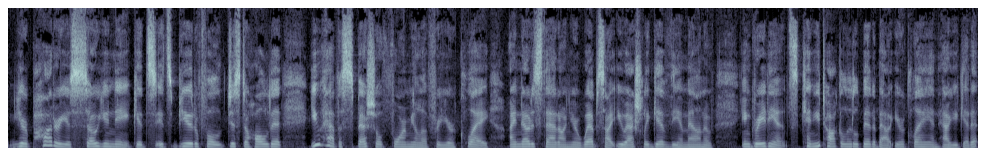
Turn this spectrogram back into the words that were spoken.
your pottery is so unique. It's it's beautiful just to hold it. You have a special formula for your clay. I noticed that on your website. You actually give the amount of ingredients. Can you talk a little bit about your clay and how you get it?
